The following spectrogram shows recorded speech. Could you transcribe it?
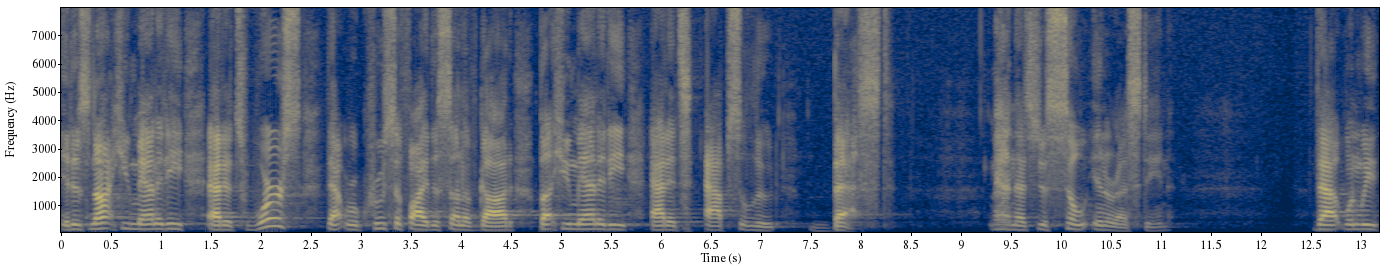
It is not humanity at its worst that will crucify the Son of God, but humanity at its absolute best. Man, that's just so interesting. That when we,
